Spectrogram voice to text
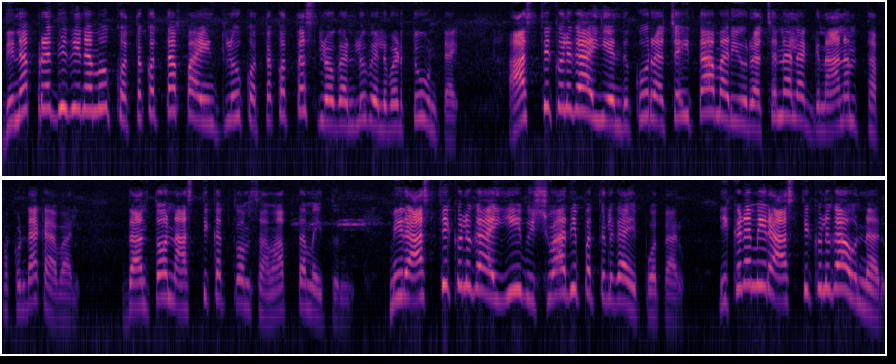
దినప్రతిదినము కొత్త కొత్త పాయింట్లు కొత్త కొత్త స్లోగన్లు వెలువడుతూ ఉంటాయి. ఆస్తికులుగా అయ్యేందుకు రచయిత మరియు రచనల జ్ఞానం తప్పకుండా కావాలి. దాంతో నాస్తికత్వం సమాప్తమవుతుంది. మీరు ఆస్తికులుగా అయ్యి విశ్వాధిపతులుగా అయిపోతారు. ఇక్కడ మీరు ఆస్తికులుగా ఉన్నారు.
